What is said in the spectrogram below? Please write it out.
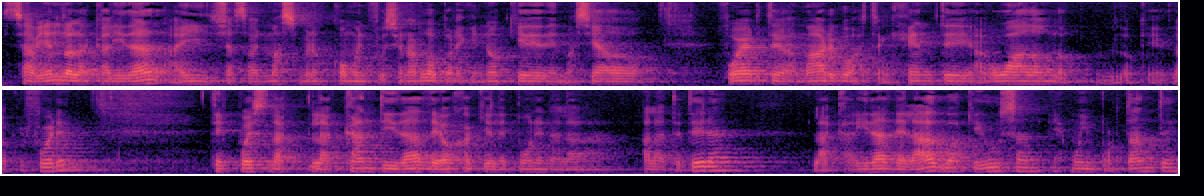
Sabiendo la calidad, ahí ya saben más o menos cómo infusionarlo para que no quede demasiado fuerte, amargo, astringente, aguado, lo, lo, que, lo que fuere. Después la, la, cantidad de hoja que le ponen a la, a la tetera, la calidad del agua que usan es muy importante,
